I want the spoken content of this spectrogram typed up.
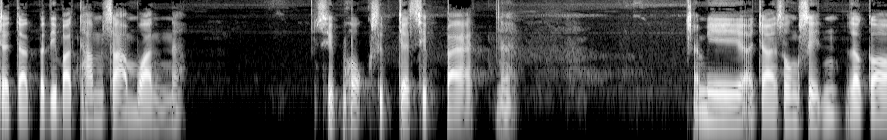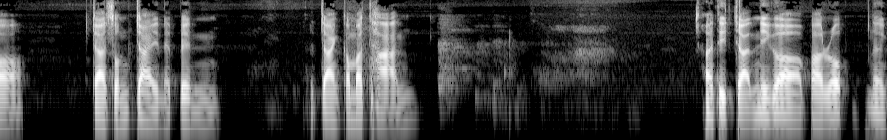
จะจัดปฏิบัติธรรมสามวันนะสิบหกสิบเจ็ดสิบแปดนะ มีอาจารย์ทรงศิลป์แล้วก็อาจารย์สมใจเนี่ยเป็นอาจารย์กรรมฐานอาทิตย์จันทร์นี่ก็ปารบเนื่อง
